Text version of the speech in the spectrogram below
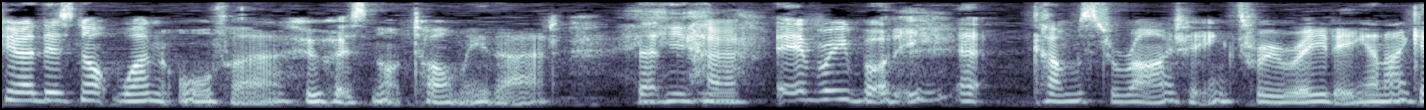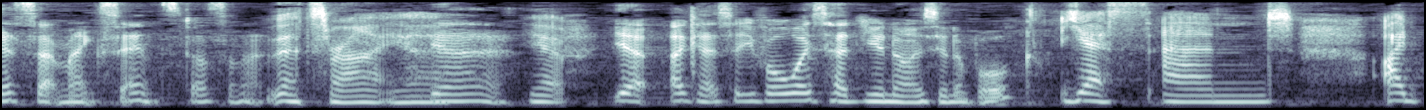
You know, there's not one author who has not told me that. That Yeah. everybody uh, comes to writing through reading, and I guess that makes sense, doesn't it? That's right. Yeah. Yeah. Yep. Yeah. Okay. So you've always had your nose in a book. Yes, and I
